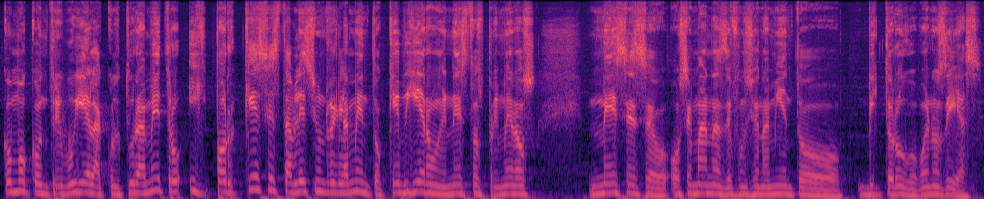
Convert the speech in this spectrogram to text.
cómo contribuye a la cultura metro y por qué se establece un reglamento. ¿Qué vieron en estos primeros meses o, semanas de funcionamiento, Víctor Hugo? Buenos días.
